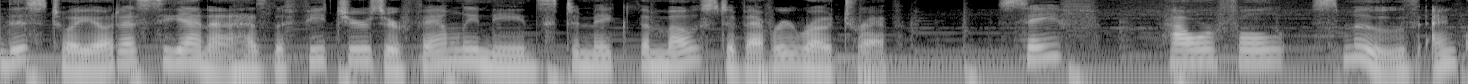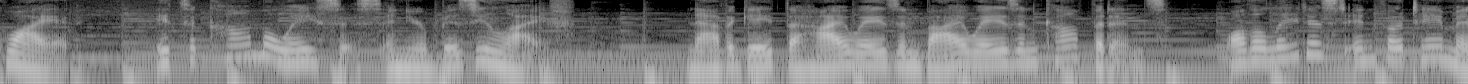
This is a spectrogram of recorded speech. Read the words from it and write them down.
This Toyota Sienna has the features your family needs to make the most of every road trip. Safe, powerful, smooth, and quiet. It's a calm oasis in your busy life. Navigate the highways and byways in confidence, while the latest infotainment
